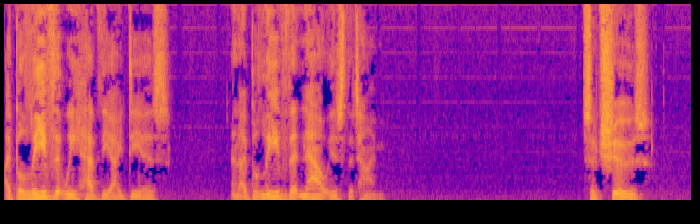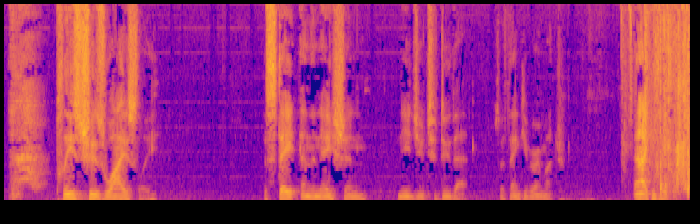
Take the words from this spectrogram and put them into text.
I believe that we have the ideas. And I believe that now is the time. So choose, please choose wisely. The state and the nation need you to do that. So thank you very much. And I can take it.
